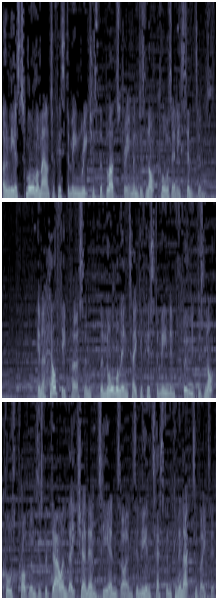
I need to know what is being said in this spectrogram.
only a small amount of histamine reaches the bloodstream and does not cause any symptoms. In a healthy person, the normal intake of histamine in food does not cause problems as the DAO and HNMT enzymes in the intestine can inactivate it.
